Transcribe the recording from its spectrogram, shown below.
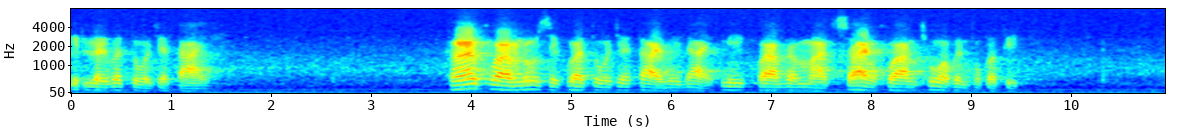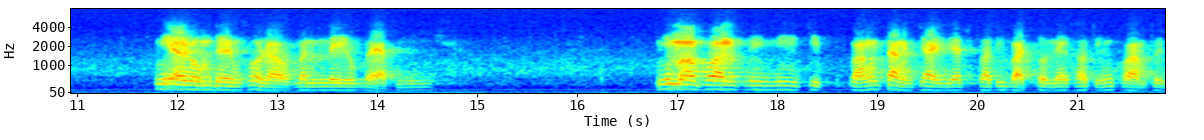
คิดเลยว่าตัวจะตาย หาความรู้สึกว่าตัวจะตายไม่ได้ มีความประมาทสร้างความชั่วเป็นปกติ นี่อารมณ์เดิมของเรา มันเลวแบบนี้ นี่มาพอมีมีจิตหวังตั้งใจจะปฏิบัติตนให้เข้าถึงความเป็น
